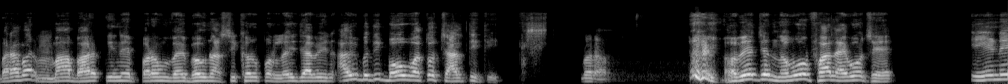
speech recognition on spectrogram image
બરાબર? મા ભારતીને પરમ વૈભવના શિખર ઉપર લઈ જાવી આવી બધી બહુ વાતો ચાલતી હતી. બરાબર. હવે જે નવો ફાલ આવ્યો છે એને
